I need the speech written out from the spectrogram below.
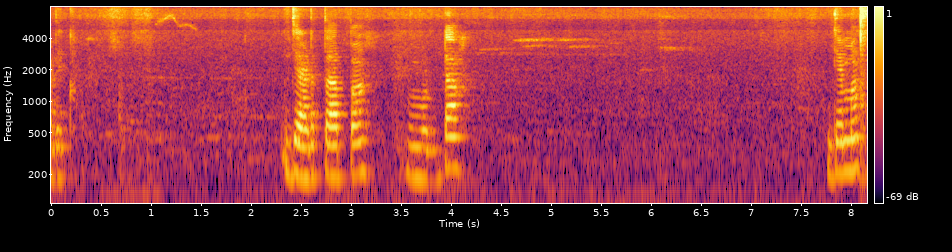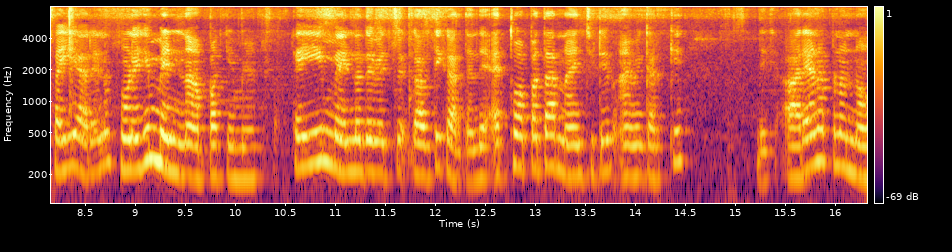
ਆ ਦੇਖੋ। ਜੜ ਤਾਂ ਆਪਾਂ ਮੁੱਢਾ। ਜਮਾ ਸਹੀ ਆ ਰਿਹਾ ਨਾ। ਹੁਣ ਇਹ ਮਿਲਣਾ ਆਪਾਂ ਕਿਵੇਂ ਕਈ ਮਿਲਣ ਦੇ ਵਿੱਚ ਗਲਤੀ ਕਰ ਦਿੰਦੇ ਇੱਥੋਂ ਆਪਾਂ ਧਰਨਾ ਇੰਚ ਟੇਪ ਐਵੇਂ ਕਰਕੇ ਦੇਖ, ਆ ਰਿਹਾ ਨਾ ਆਪਣਾ 9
